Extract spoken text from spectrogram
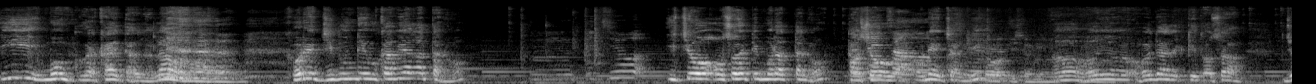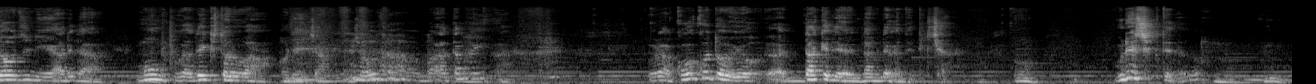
い文句が書いてあるだなお前。これ自分で浮かび上がったの？うん、一応。一応教えてもらったの？多少は。おお姉ちゃんに？と一緒に。ああほいほいだけどさ上手にあれだ。文句ができとるわお姉ちゃん。上手。頭いいわ俺はこういうことをよだけで涙が出てきちゃう、うん、嬉しくてだよ、うん、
